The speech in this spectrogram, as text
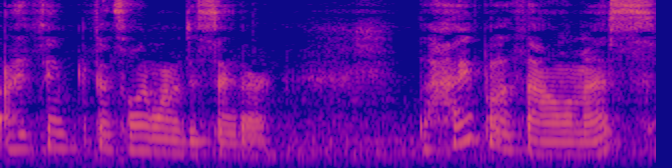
I think that's all I wanted to say there. The hypothalamus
